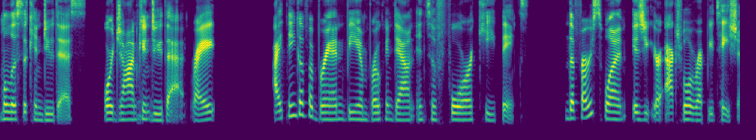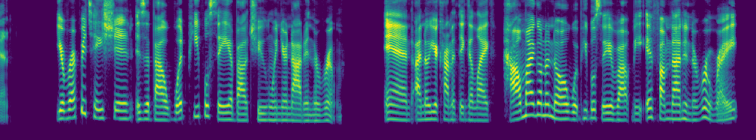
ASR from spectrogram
Melissa can do this or John can mm-hmm. do that, right? I think of a brand being broken down into four key things. The first one is your actual reputation. Your reputation is about what people say about you when you're not in the room. And I know you're kind of thinking, like, how am I going to know what people say about me if I'm not in the room, right?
